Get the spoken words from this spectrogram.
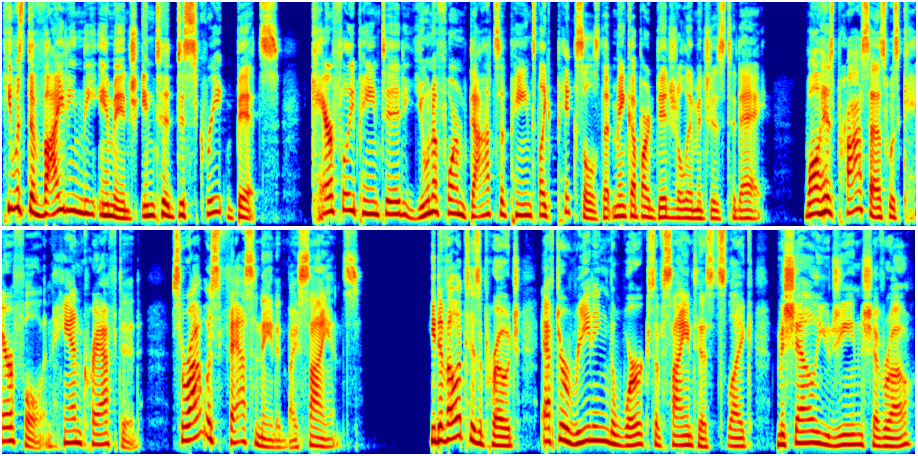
He was dividing the image into discrete bits, carefully painted, uniform dots of paint like pixels that make up our digital images today. While his process was careful and handcrafted, Seurat was fascinated by science. He developed his approach after reading the works of scientists like Michel Eugene Chevreul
